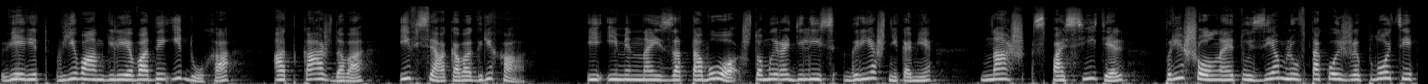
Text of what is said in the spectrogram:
верит в Евангелие воды и духа от каждого и всякого греха. И именно из-за того, что мы родились грешниками, наш Спаситель пришел на эту землю в такой же плоти,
